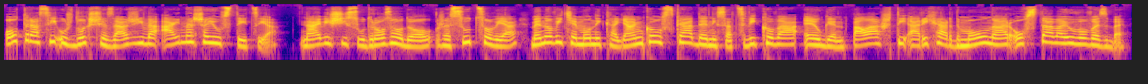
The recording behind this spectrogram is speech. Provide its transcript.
Otrasy už dlhšie zažíva aj naša justícia. Najvyšší súd rozhodol, že sudcovia, menovite Monika Jankovská, Denisa Cviková, Eugen Palášty a Richard Molnár ostávajú vo väzbe.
